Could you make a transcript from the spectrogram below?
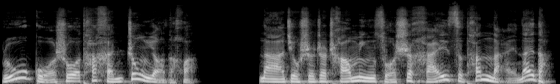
如果说他很重要的话，那就是这长命锁是孩子他奶奶的。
